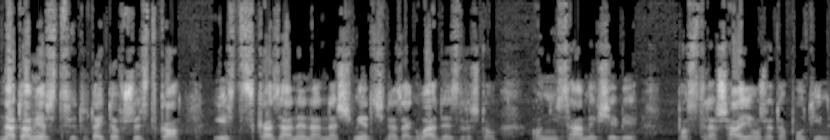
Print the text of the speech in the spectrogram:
Natomiast tutaj to wszystko jest skazane na, na śmierć, na zagładę. Zresztą oni samych siebie postraszają, że to Putin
